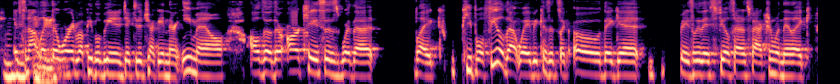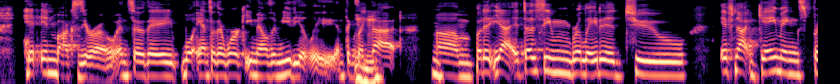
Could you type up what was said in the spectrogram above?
Mm-hmm. It's not like mm-hmm. they're worried about people being addicted to checking their email. Although there are cases where that like people feel that way because it's like oh they get basically they feel satisfaction when they like hit inbox zero and so they will answer their work emails immediately and things like mm-hmm. that um, but it, yeah it does seem related to if not gaming spe-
